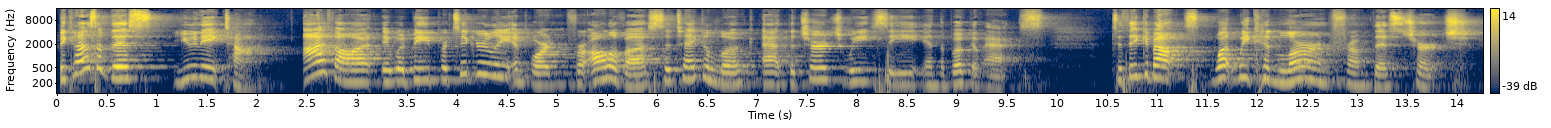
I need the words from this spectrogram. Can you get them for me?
Because of this unique time, I thought it would be particularly important for all of us to take a look at the church we see in the book of Acts, to think about what we can learn from this church,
